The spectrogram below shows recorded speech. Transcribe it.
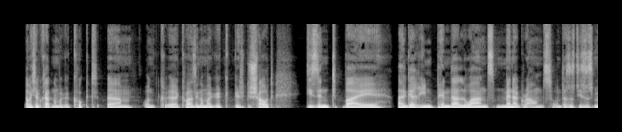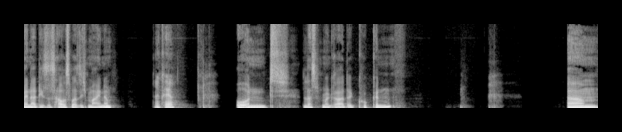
Aber ich habe gerade nochmal geguckt ähm, und äh, quasi nochmal ge ge geschaut. Die sind bei Algarin Pendaloans Manor Grounds. Und das ist dieses Männer, dieses Haus, was ich meine. Okay. Und lass mich mal gerade gucken. Ähm,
